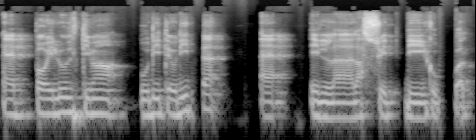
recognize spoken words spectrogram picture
E poi l'ultimo, udite udite, è il, la suite di Google.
